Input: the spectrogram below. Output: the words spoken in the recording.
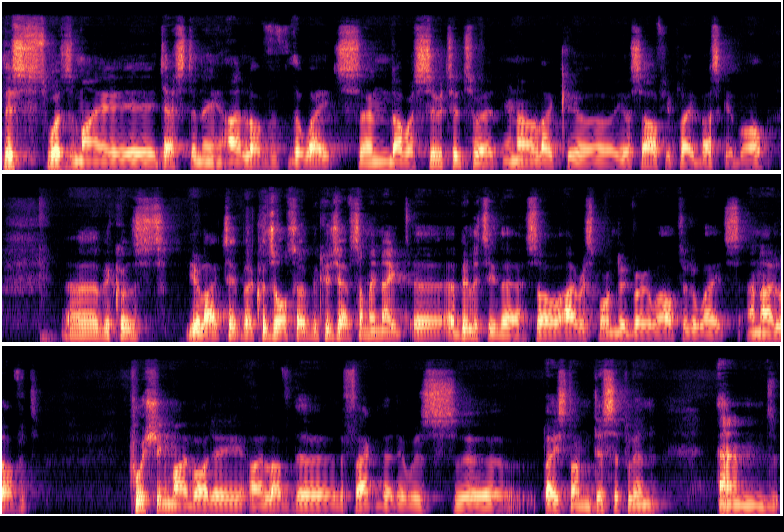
This was my destiny. I love the weights, and I was suited to it. You know, like uh, yourself, you played basketball uh, because you liked it, but because also because you have some innate uh, ability there. So I responded very well to the weights, and I loved pushing my body. I loved the the fact that it was uh, based on discipline and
